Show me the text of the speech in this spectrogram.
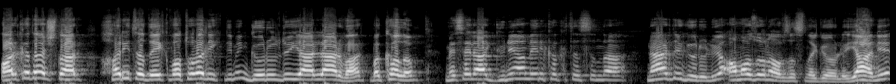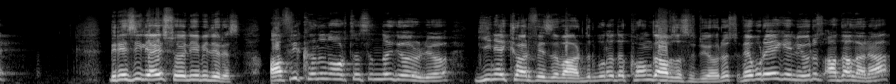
Arkadaşlar haritada ekvatoral iklimin görüldüğü yerler var. Bakalım mesela Güney Amerika kıtasında nerede görülüyor? Amazon havzasında görülüyor. Yani Brezilya'yı söyleyebiliriz. Afrika'nın ortasında görülüyor. Gine körfezi vardır. Buna da Kongo havzası diyoruz. Ve buraya geliyoruz adalara.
